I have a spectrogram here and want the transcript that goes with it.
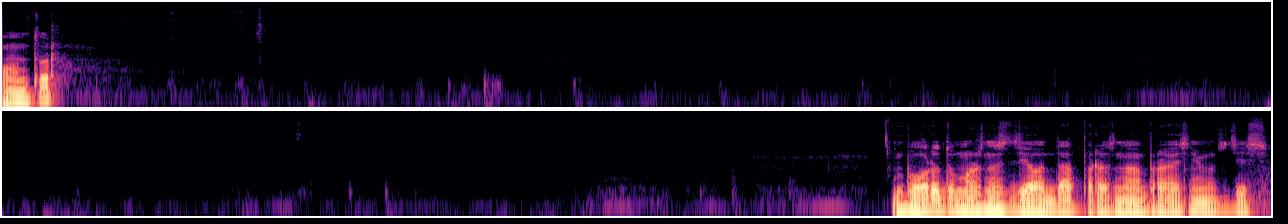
контур. Бороду можно сделать, да, по разнообразнее вот здесь.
